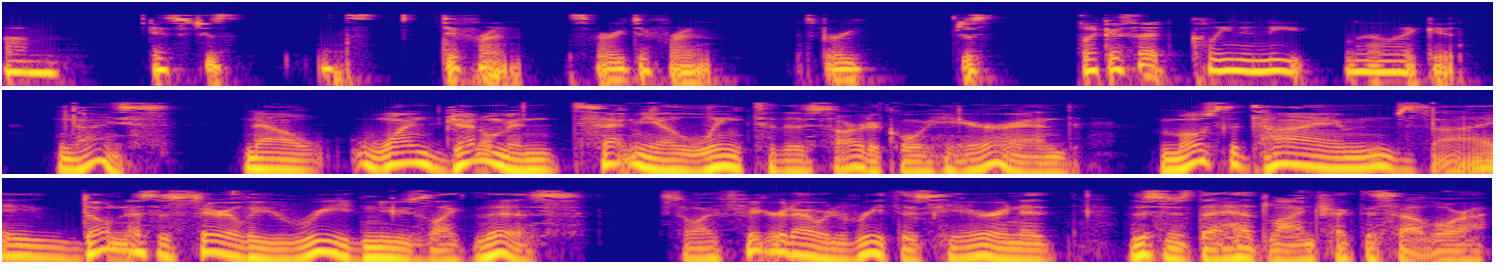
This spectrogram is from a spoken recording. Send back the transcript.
um, it's just, it's different. It's very different. It's very just, like I said, clean and neat and I like it. Nice. Now, one gentleman sent me a link to this article here and most of the times I don't necessarily read news like this. So I figured I would read this here and it, this is the headline. Check this out, Laura.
